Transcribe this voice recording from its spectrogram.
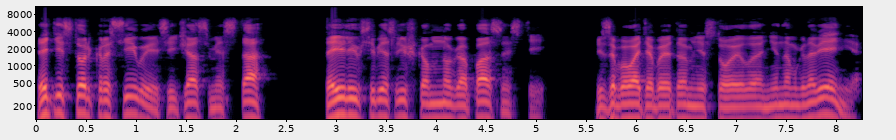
Эти столь красивые сейчас места таили в себе слишком много опасностей, и забывать об этом не стоило ни на мгновение.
